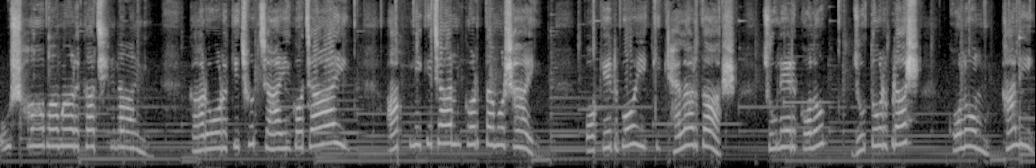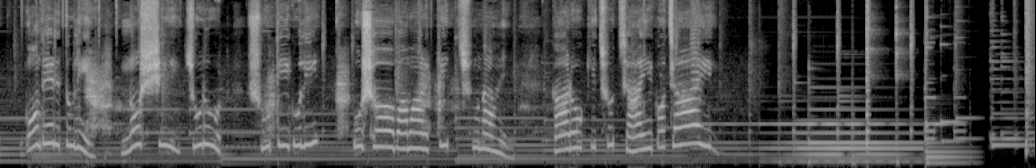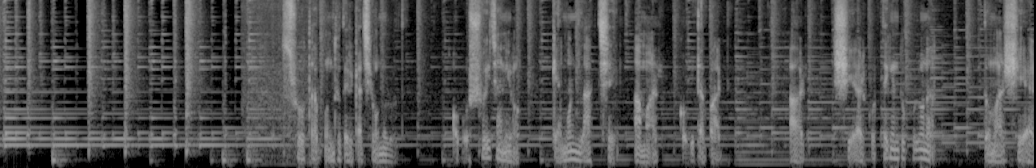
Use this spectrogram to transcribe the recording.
ও সব আমার কাছে নাই। কারোর কিছু চাই গো চাই, আপনি কি চান কর্তা মশাই? পকেট বই কি খেলার দাস? চুলের কলম, জুতোর ব্রাশ, কলম কালি গঁদের তুলি। নস্যি, চুরুট, সুতিগুলি ওসব আমার কিচ্ছু নাই। কারও কিছু চাই গো চাই। শ্রোতা বন্ধুদের কাছে অনুরোধ, অবশ্যই জানিও কেমন লাগছে আমার কবিতা পাঠ। আর শেয়ার করতে কিন্তু ভুলো না, তোমার শেয়ার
